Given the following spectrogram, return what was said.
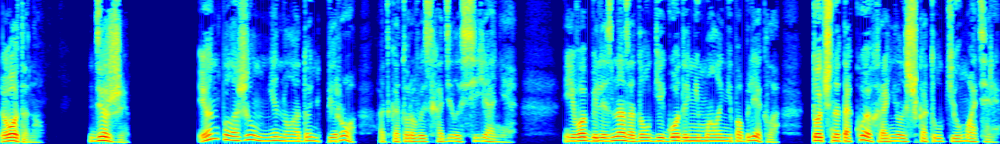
Вот оно. Держи. И он положил мне на ладонь перо, от которого исходило сияние. Его белизна за долгие годы немало не поблекла. Точно такое хранилось в шкатулке у матери.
